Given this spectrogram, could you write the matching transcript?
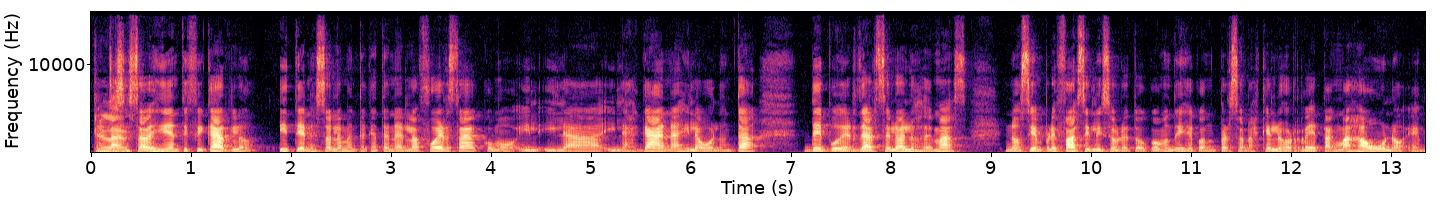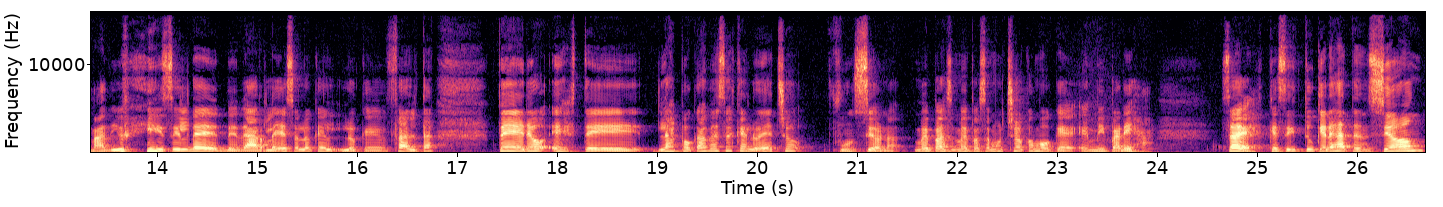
Claro. Entonces sabes identificarlo y tienes solamente que tener la fuerza como y, y la, y las ganas y la voluntad de poder dárselo a los demás. No siempre es fácil y sobre todo, como dije, con personas que los retan más a uno, es más difícil de, de darle eso lo que, lo que falta. Pero este, las pocas veces que lo he hecho, funciona. Me, pas- me pasa mucho como que en mi pareja. ¿Sabes? Que si tú quieres atención,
